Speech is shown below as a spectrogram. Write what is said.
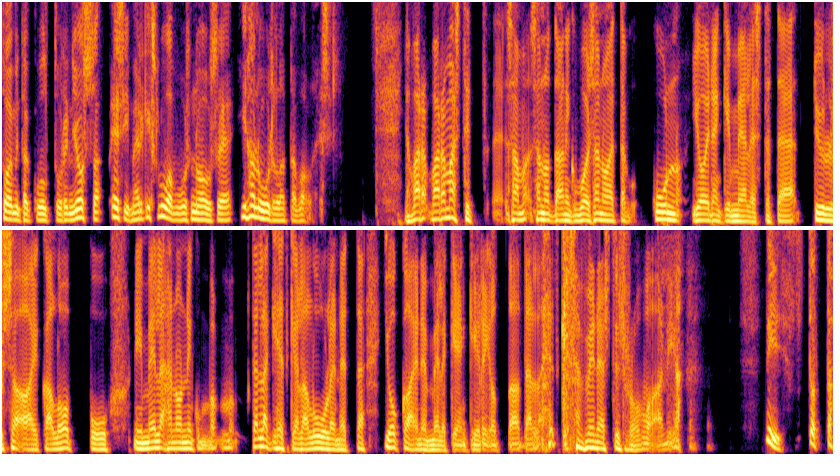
toimintakulttuurin, jossa esimerkiksi luovuus nousee ihan uudella tavalla esille. Ja var, varmasti sanotaan, niin kuin voi sanoa, että kun joidenkin mielestä tämä tylsä aika loppuu, niin meillähän on, niin kuin, tälläkin hetkellä luulen, että jokainen melkein kirjoittaa tällä hetkellä menestysromaania. Niin, totta.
